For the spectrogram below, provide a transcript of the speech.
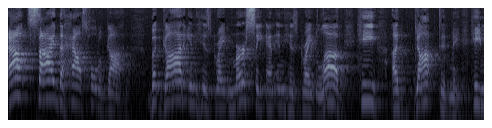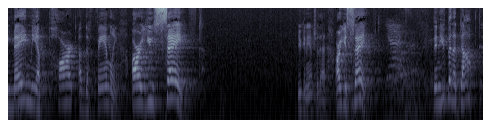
outside the household of God. But God, in His great mercy and in His great love, He adopted me. He made me a part of the family. Are you saved? You can answer that. Are you saved? Yes. Then you've been adopted.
